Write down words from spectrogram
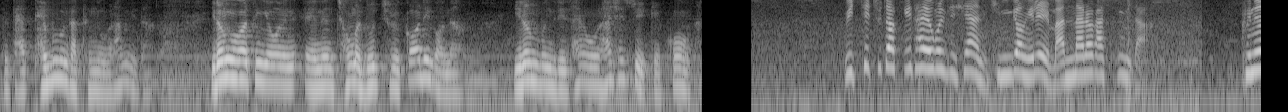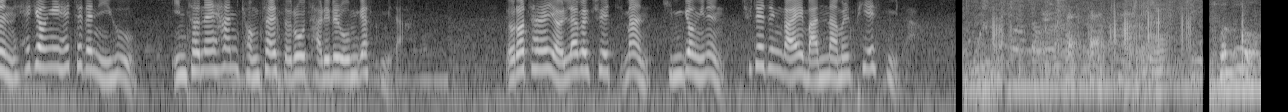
그래서 다, 대부분 다 등록을 합니다. 아, 네. 이런 것 같은 경우에는 정말 노출을 꺼리거나 음. 이런 분들이 사용을 하실 수 있겠고 위치 추적기 사용을 지시한 김경희를 만나러 갔습니다. 그는 해경이 해체된 이후 인천의 한 경찰서로 자리를 옮겼습니다. 여러 차례 연락을 취했지만 김경희는 취재진과의 만남을 피했습니다. 저도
